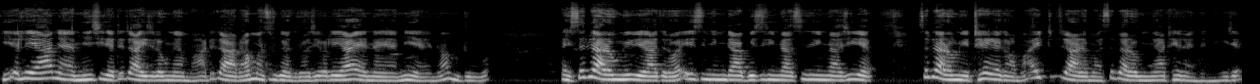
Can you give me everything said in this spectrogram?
ဒီအလျားနဲ့အမြင့်ရှိတဲ့တစ်တာကြီးတစ်လုံးထဲမှာတစ်တာတော့မှစုခဲ့ဆိုတော့ဒီအလျားရဲ့နဲ့အမြင့်ရဲ့နော်မတူဘူးအဲစက်ပြတုံးလေးတွေကကျတော့ A cm B cm C cm ရှိတဲ့စက်ပြတုံးတွေထည့်တဲ့အခါမှာအဲ့တစ်တာထဲမှာစက်ပြတုံးများထည့်နိုင်တယ်နည်းတဲ့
